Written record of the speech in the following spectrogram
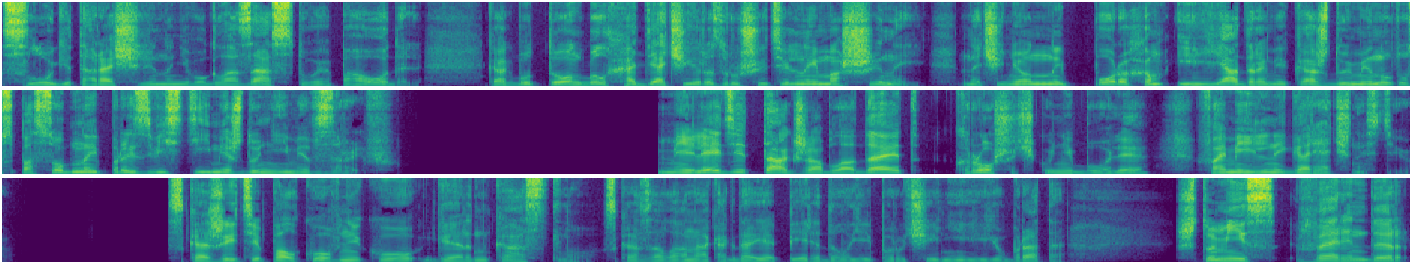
Слуги таращили на него глаза, стоя поодаль, как будто он был ходячей разрушительной машиной, начиненной порохом и ядрами, каждую минуту способной произвести между ними взрыв. Миледи также обладает, крошечку не более, фамильной горячностью. «Скажите полковнику Гернкастлу», — сказала она, когда я передал ей поручение ее брата, «что мисс Верендер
